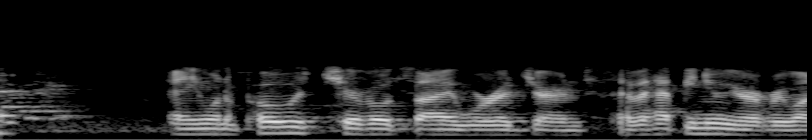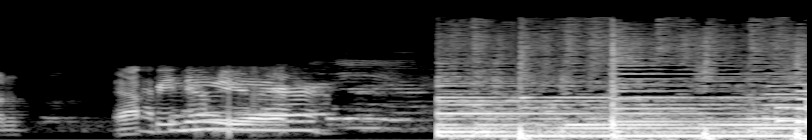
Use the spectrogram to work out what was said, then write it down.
Anyone opposed? Chair votes aye. We're adjourned. Have a happy new year, everyone. Happy Happy New New Year. Year.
